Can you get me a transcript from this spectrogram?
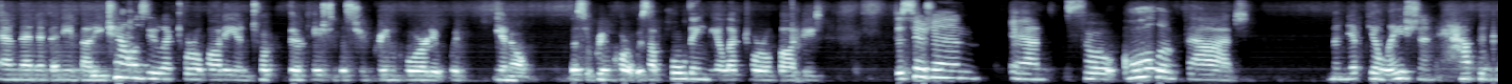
and then if anybody challenged the electoral body and took their case to the Supreme Court, it would, you know, the Supreme Court was upholding the electoral body's decision. And so all of that manipulation happened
